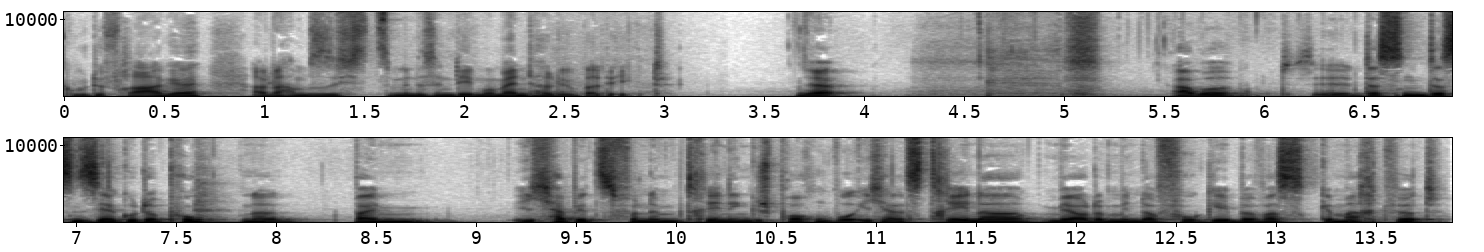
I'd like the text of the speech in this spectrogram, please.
gute Frage. Aber da haben sie sich zumindest in dem Moment halt überlegt. Ja, aber äh, das, ist ein, das ist ein sehr guter Punkt. Ne? Beim, ich habe jetzt von einem Training gesprochen, wo ich als Trainer mehr oder minder vorgebe, was gemacht wird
